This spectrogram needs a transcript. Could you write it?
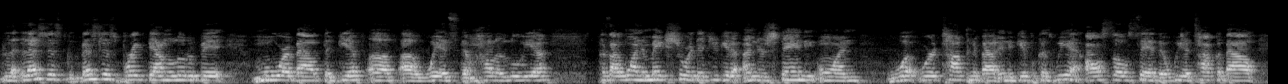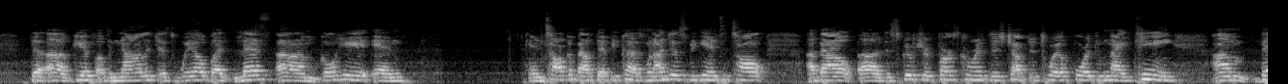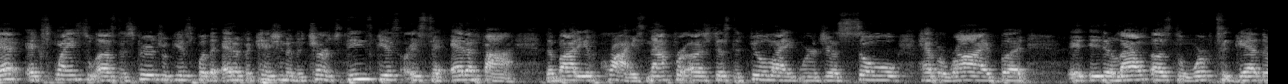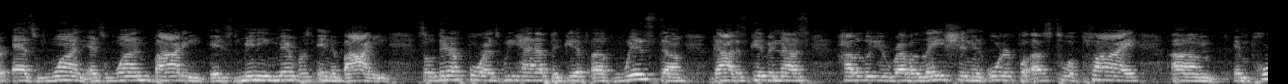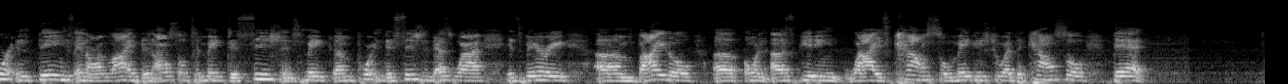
let's just let's just break down a little bit more about the gift of uh, wisdom. Hallelujah. Because I want to make sure that you get an understanding on what we're talking about in the gift. Because we had also said that we had talk about the uh, gift of knowledge as well. But let's um, go ahead and and talk about that because when I just began to talk about uh, the scripture, First Corinthians chapter 12, 4 through 19, um, that explains to us the spiritual gifts for the edification of the church. These gifts is to edify the body of Christ, not for us just to feel like we're just so have arrived, but it, it allows us to work together as one, as one body, as many members in the body. So therefore, as we have the gift of wisdom, God has given us, hallelujah, revelation in order for us to apply um, important things in our life and also to make decisions, make important decisions. That's why it's very um, vital uh, on us getting wise counsel, making sure the counsel that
